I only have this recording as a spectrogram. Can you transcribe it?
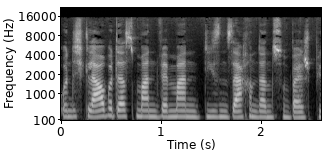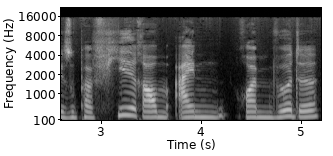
Und ich glaube, dass man, wenn man diesen Sachen dann zum Beispiel super viel Raum einräumen würde,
